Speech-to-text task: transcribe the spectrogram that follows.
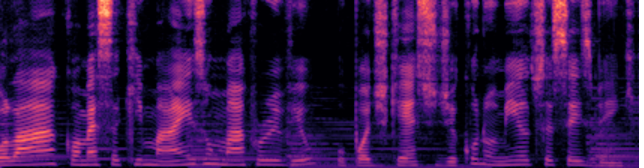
Olá, começa aqui mais um Macro Review, o podcast de economia do C6 Bank.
